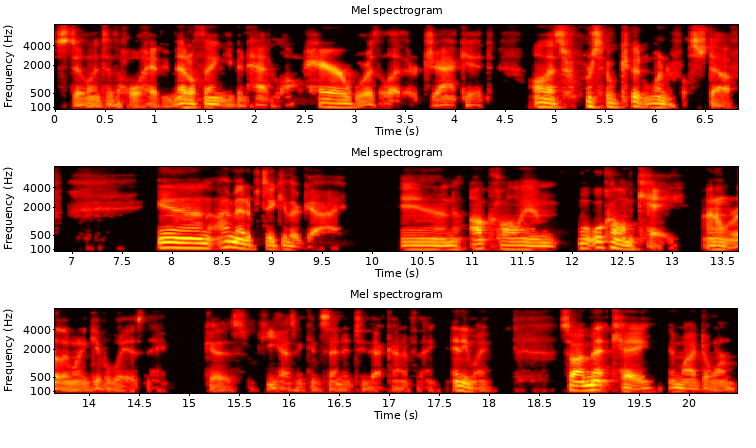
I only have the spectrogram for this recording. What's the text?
still into the whole heavy metal thing, even had long hair, wore the leather jacket, all that sorts of good, wonderful stuff. And I met a particular guy, and I'll call him we'll we'll call him K. I don't really wanna give away his name because he hasn't consented to that kind of thing. Anyway, so I met K in my dorm,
